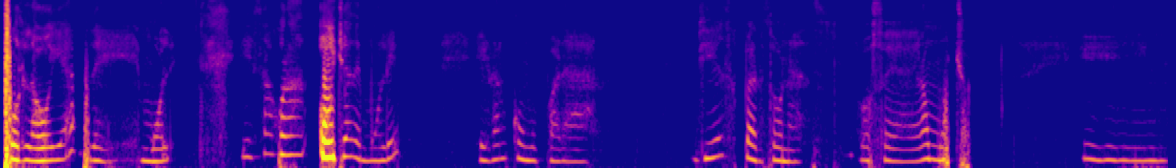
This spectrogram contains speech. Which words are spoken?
por la olla de mole. Y esa olla de mole eran como para 10 personas. O sea, era mucho. Y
